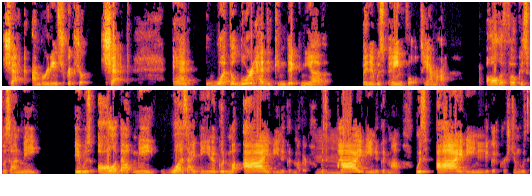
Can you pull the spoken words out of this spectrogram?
Check. I'm reading scripture. Check. And what the Lord had to convict me of, and it was painful, Tamara, all the focus was on me. It was all mm. about me. Was I being a good mom? I being a good mother? Was mm. I being a good mom? Was I being a good Christian? Was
